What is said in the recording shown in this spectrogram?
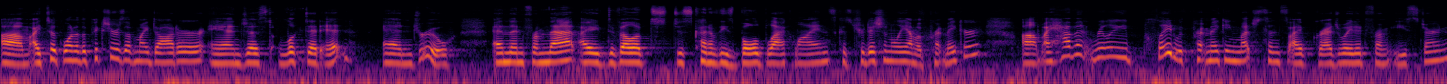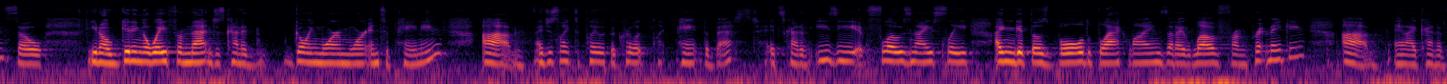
Um, I took one of the pictures of my daughter and just looked at it and drew. And then from that, I developed just kind of these bold black lines because traditionally I'm a printmaker. Um, I haven't really played with printmaking much since I've graduated from Eastern. So, you know, getting away from that and just kind of going more and more into painting. Um, I just like to play with acrylic paint the best. It's kind of easy, it flows nicely. I can get those bold black lines that I love from printmaking. Um, and I kind of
